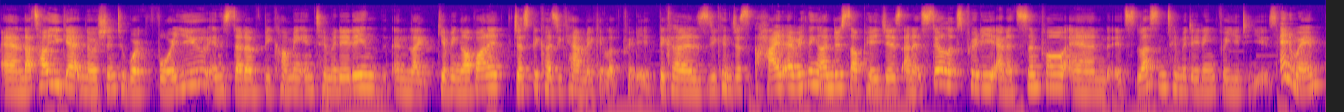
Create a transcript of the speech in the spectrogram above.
And that's how you get Notion to work for you instead of becoming intimidating and like giving up on it just because you can't make it look pretty. Because you can just hide everything under subpages and it still looks pretty and it's simple and it's less intimidating for you to use. Anyway,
